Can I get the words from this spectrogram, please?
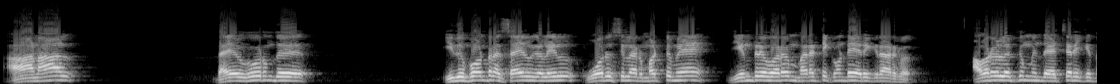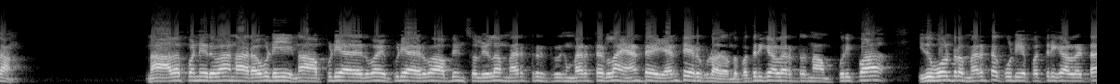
ஆனால் தயவு கூர்ந்து இது போன்ற செயல்களில் ஒரு சிலர் மட்டுமே இன்று வரும் மிரட்டி கொண்டே இருக்கிறார்கள். அவர்களுக்கும் இந்த எச்சரிக்கை தான் நான் அதை பண்ணிடுவேன் நான் ரவுடி நான் அப்படி ஆயிடுவேன் இப்படி ஆயிடுவேன் அப்படின்னு சொல்லிலாம் மிரட்டிட்டு மிரட்டெல்லாம் என்கிட்ட என்கிட்ட இருக்கக்கூடாது. அந்த பத்திரிகையாளர்கிட்ட நான் குறிப்பாக இது போன்ற மிரட்டக்கூடிய பத்திரிகையாளர்கிட்ட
